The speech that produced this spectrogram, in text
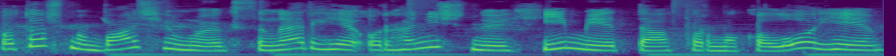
Отож, ми бачимо, як синергія органічної хімії та фармакології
